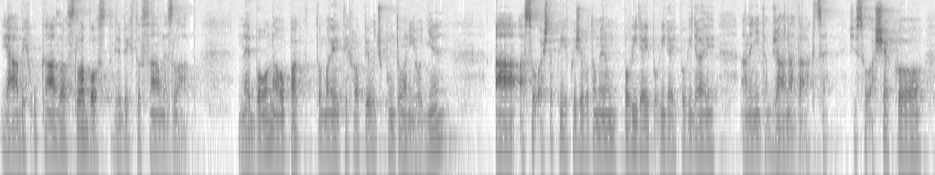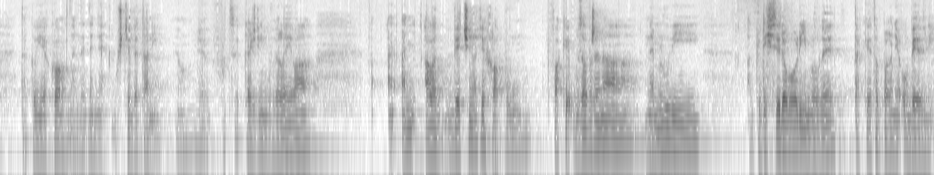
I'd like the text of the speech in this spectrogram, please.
Já bych ukázal slabost, kdybych to sám nezvládl. Nebo naopak to mají ty chlapi odšpuntovaný hodně a, a jsou až takový, jako, že o tom jenom povídají, povídají, povídají a není tam žádná ta akce. Že jsou až jako takový jako ne, ne, ne, ne uštěbetaný, jo? že se každý mu vylejvá. A, a, ale většina těch chlapů fakt je uzavřená, nemluví a když si dovolí mluvit, tak je to pro ně objevný.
